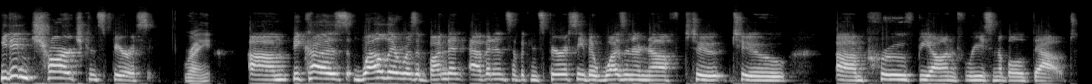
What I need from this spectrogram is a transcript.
He didn't charge conspiracy. Right um, because while there was abundant evidence of a conspiracy, there wasn't enough to to um, prove beyond reasonable doubt.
